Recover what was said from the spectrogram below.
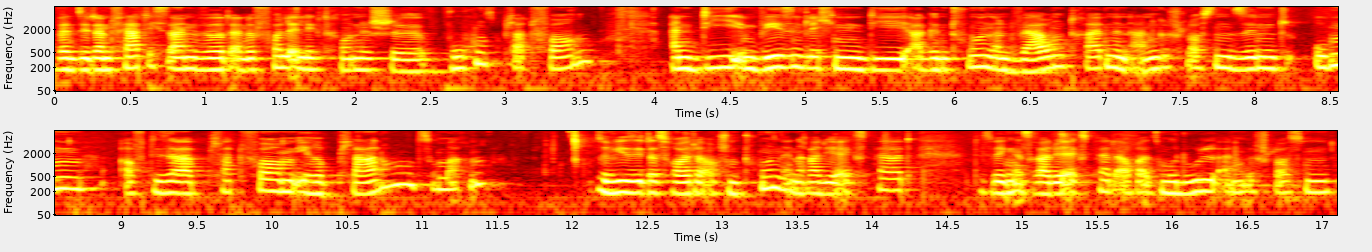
wenn sie dann fertig sein wird, eine voll elektronische Buchungsplattform, an die im Wesentlichen die Agenturen und Werbungtreibenden angeschlossen sind, um auf dieser Plattform ihre Planungen zu machen so wie sie das heute auch schon tun in Radio Expert. Deswegen ist Radio Expert auch als Modul angeschlossen,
